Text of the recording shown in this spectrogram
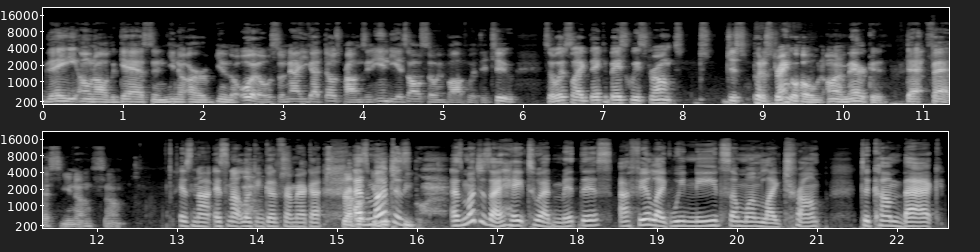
they own all the gas and you know, or you know, the oil. So now you got those problems, and India is also involved with it too. So it's like they could basically strong, just put a stranglehold on America that fast, you know. So it's not it's not looking good for America. strap As much as people. as much as I hate to admit this, I feel like we need someone like Trump to come back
